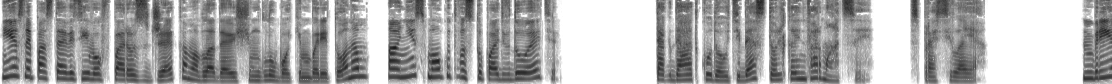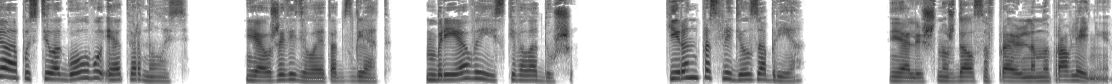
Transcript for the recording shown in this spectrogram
Если поставить его в пару с Джеком, обладающим глубоким баритоном, они смогут выступать в дуэте. «Тогда откуда у тебя столько информации?» — спросила я. Брия опустила голову и отвернулась. Я уже видела этот взгляд. Брия выискивала души. Киран проследил за Брия. Я лишь нуждался в правильном направлении.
